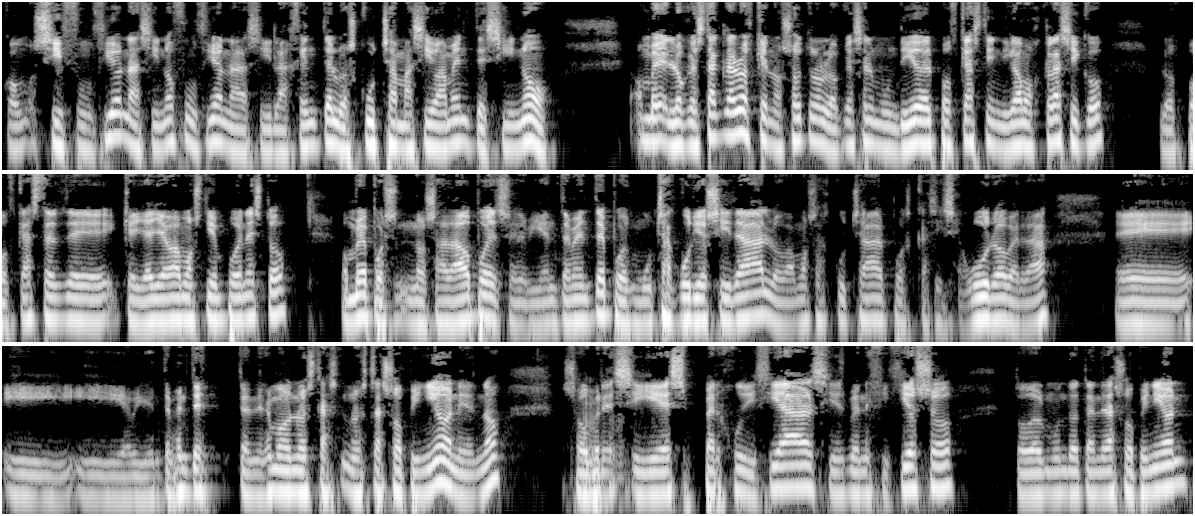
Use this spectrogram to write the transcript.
Como, si funciona, si no funciona, si la gente lo escucha masivamente, si no Hombre, lo que está claro es que nosotros, lo que es el mundillo del podcasting, digamos, clásico, los podcasters de, que ya llevamos tiempo en esto, hombre, pues nos ha dado, pues, evidentemente, pues mucha curiosidad, lo vamos a escuchar, pues casi seguro, ¿verdad? Eh, y, evidentemente tendremos nuestras, nuestras opiniones, ¿no? Sobre si es perjudicial, si es beneficioso, todo el mundo tendrá su opinión.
